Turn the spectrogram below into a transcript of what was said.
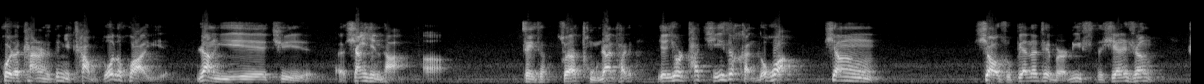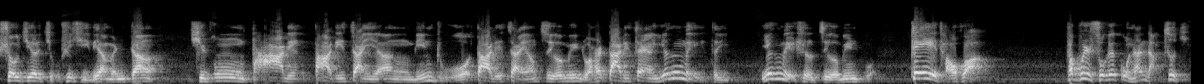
或者看上去跟你差不多的话语，让你去呃相信他啊，这个所以统战他，也就是他其实很多话，像，校鼠编的这本《历史的先生》，收集了九十几篇文章。其中大力大力赞扬民主，大力赞扬自由民主，还是大力赞扬英美的英美式的自由民主？这套话，他不是说给共产党自己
